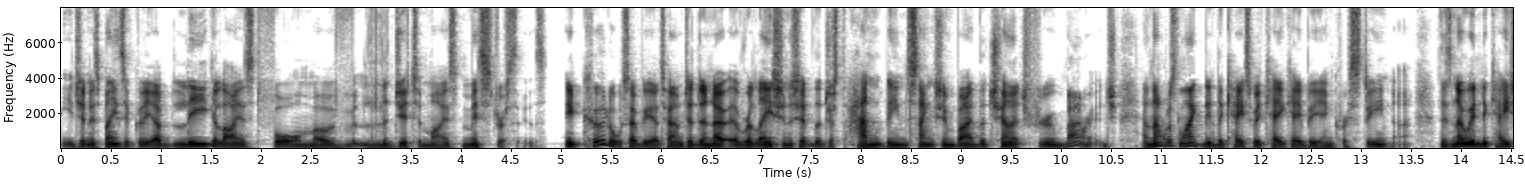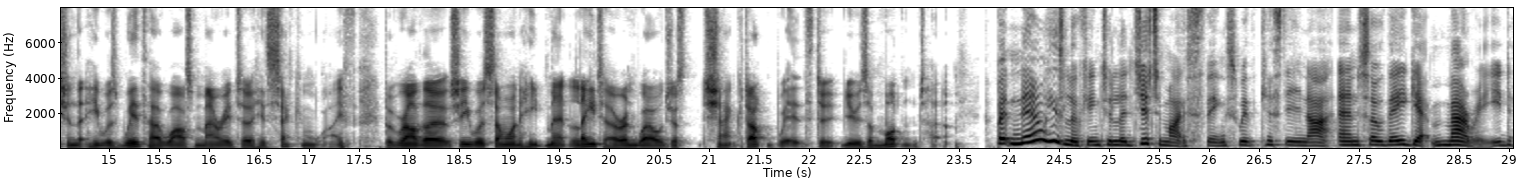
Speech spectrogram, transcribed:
Age, and is basically a legalized form of legitimized mistresses. It could also be a term to denote relationship that just hadn't been sanctioned by the church through marriage, and that was likely the case with KKB and Christina. There's no indication that he was with her whilst married to his second wife, but rather she was someone he'd met later and, well, just shacked up with, to use a modern term. But now he's looking to legitimize things with Christina, and so they get married.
